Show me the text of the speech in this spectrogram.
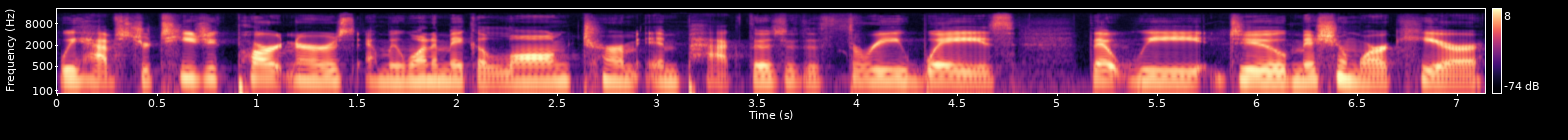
We have strategic partners, and we want to make a long-term impact. Those are the three ways that we do mission work here.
